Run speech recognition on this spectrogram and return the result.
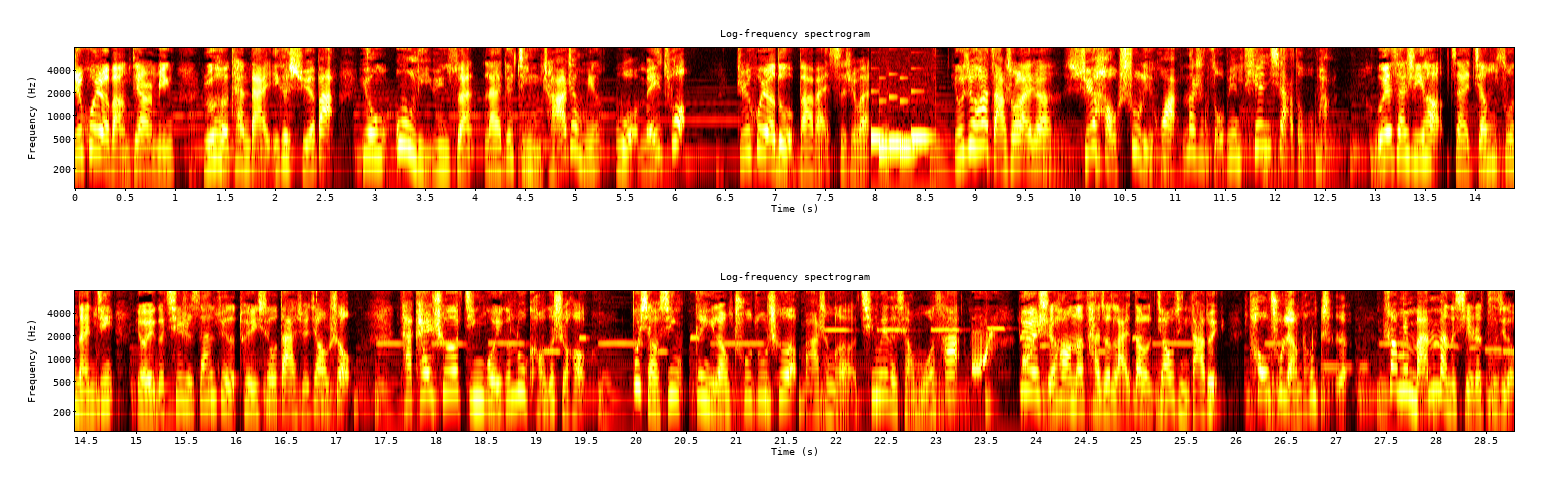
知乎热榜第二名，如何看待一个学霸用物理运算来给警察证明我没错？知乎热度八百四十万。有句话咋说来着？学好数理化，那是走遍天下都不怕。五月三十一号，在江苏南京有一个七十三岁的退休大学教授，他开车经过一个路口的时候，不小心跟一辆出租车发生了轻微的小摩擦。六月十号呢，他就来到了交警大队，掏出两张纸，上面满满的写着自己的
